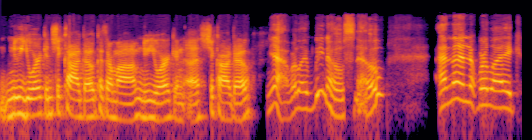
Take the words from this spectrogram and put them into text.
New York and Chicago, because our mom, New York and us, Chicago. Yeah, we're like, we know snow. And then we're like,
